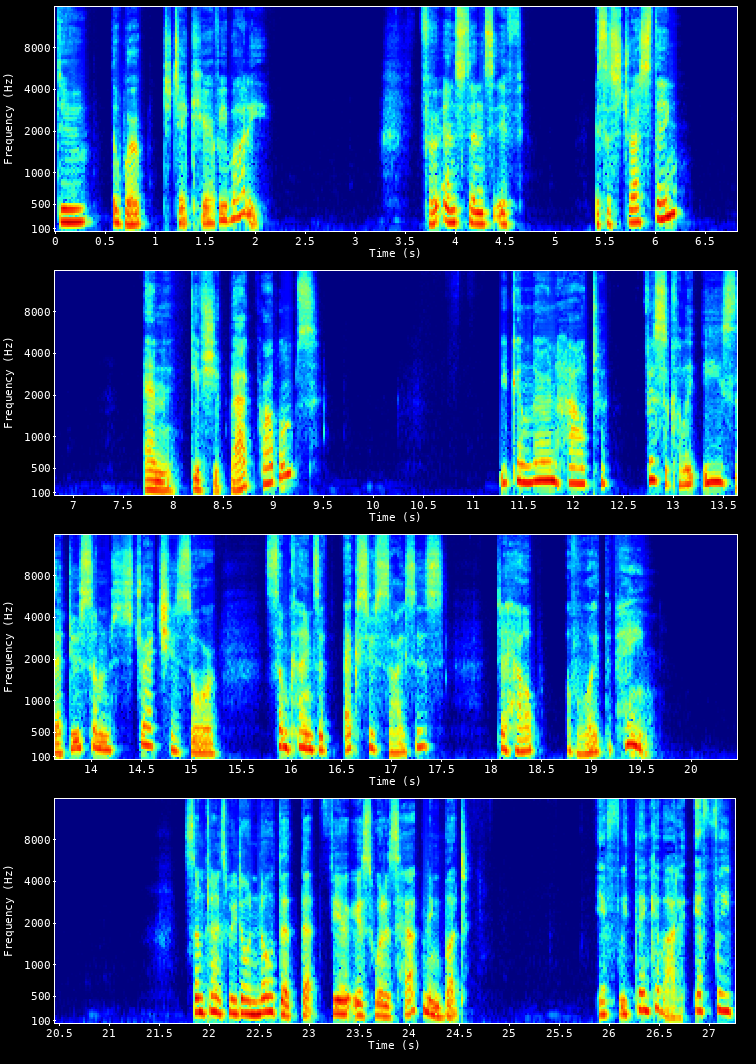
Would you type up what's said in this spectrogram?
do the work to take care of your body. For instance, if it's a stress thing and gives you back problems, you can learn how to physically ease that. Do some stretches or some kinds of exercises to help avoid the pain. Sometimes we don't know that that fear is what is happening, but if we think about it, if we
